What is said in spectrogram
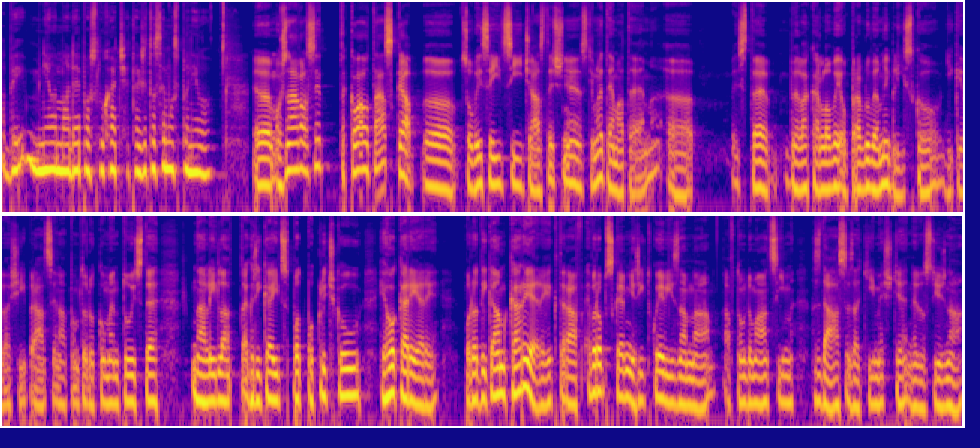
aby měl mladé posluchače, takže to se mu splnilo. E, možná vlastně taková otázka e, související částečně s tímhle tématem. E, vy jste byla Karlovi opravdu velmi blízko, díky vaší práci na tomto dokumentu jste nalídla, tak říkajíc, pod pokličkou jeho kariéry. Podotýkám kariéry, která v evropském měřítku je významná a v tom domácím zdá se zatím ještě nedostižná.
